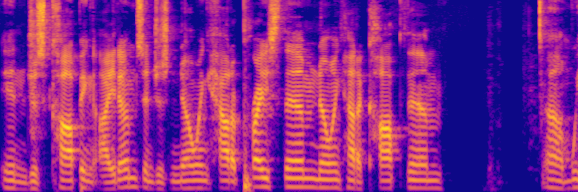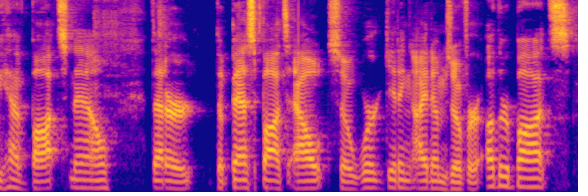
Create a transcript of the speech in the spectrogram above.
in just copying items and just knowing how to price them, knowing how to cop them. Um, we have bots now that are the best bots out, so we're getting items over other bots.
